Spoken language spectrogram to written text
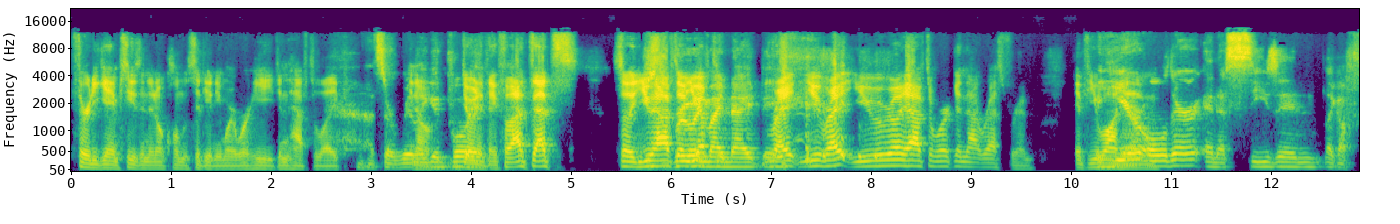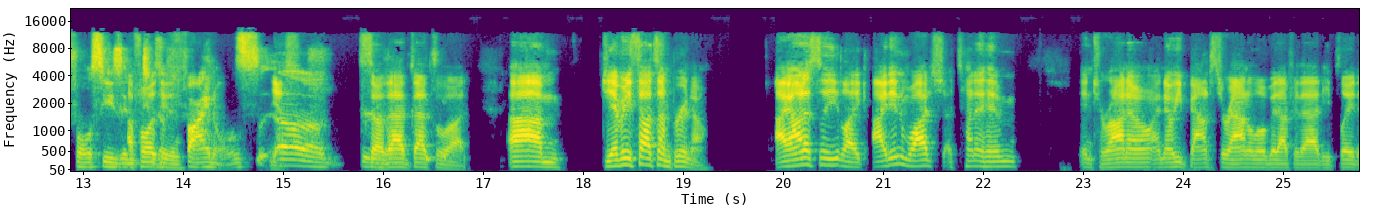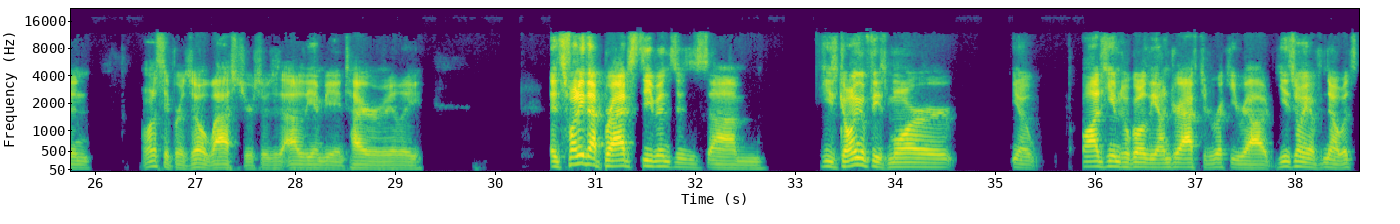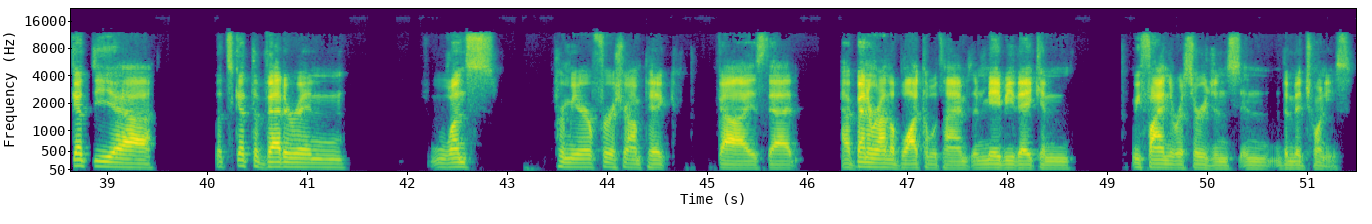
30 game season in Oklahoma City anymore, where he didn't have to like That's a you really know, good point. do anything. So that that's so you have to you have my to, night, right you right you really have to work in that rest for him if you a want year him. older and a season, like a full season A full to season. the finals. Yes. Oh, so that that's a lot. Um, do you have any thoughts on Bruno? I honestly like I didn't watch a ton of him in Toronto. I know he bounced around a little bit after that. He played in I want to say Brazil last year, so he's just out of the NBA entirely. Really. It's funny that Brad Stevens is um he's going with these more, you know, a lot of teams will go the undrafted rookie route. He's going with no, let's get the uh let's get the veteran once premier first round pick guys that have been around the block a couple times and maybe they can we find the resurgence in the mid 20s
